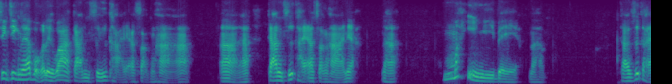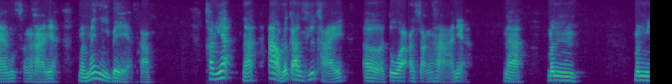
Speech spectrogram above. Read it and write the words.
จริง ๆ แล้วบอกเลยว่าการซื้อขายอสังหา อ่านะการซื้อขายอสังหาเนี่ยนะฮะไม่มีแบบนะครับ การซื้อขายอสังหาเนี่ย มันไม่มีแบบครับ คราวนี้นะอ้าวแล้วการซื้อขาย เอ่อตัวอสังหาเนี่ยนะมันมันมี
